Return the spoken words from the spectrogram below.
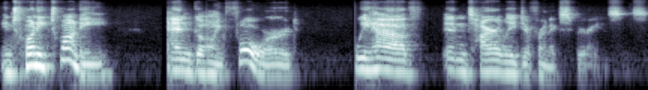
In 2020 and going forward, we have entirely different experiences.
